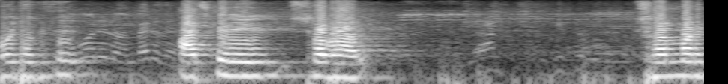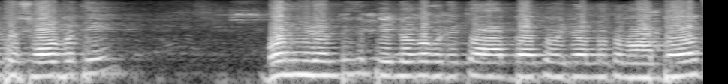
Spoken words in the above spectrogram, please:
বৈঠকে আজকের এই সভার সম্মানিত সভাপতি বর্মিরন বিজেপি নবগঠিত আহ্বায়ক কমিটির অন্যতম আহ্বায়ক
